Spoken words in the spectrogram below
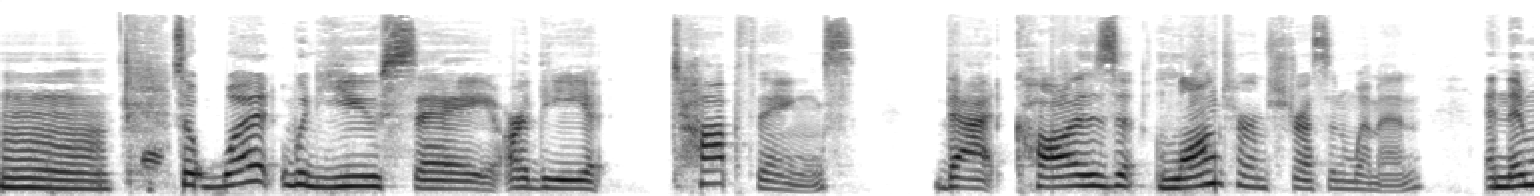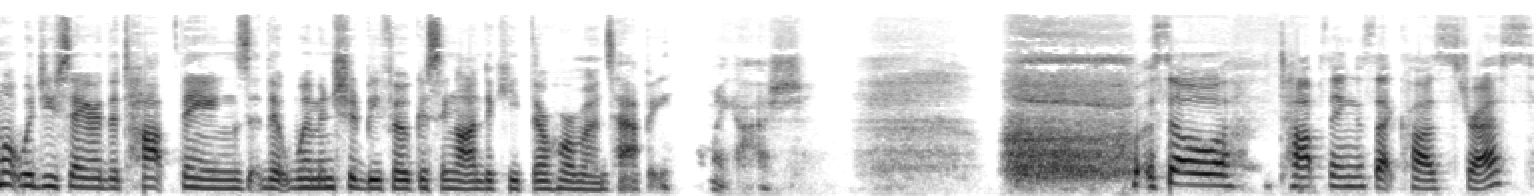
Mm. So, what would you say are the top things that cause long term stress in women? And then, what would you say are the top things that women should be focusing on to keep their hormones happy? oh my gosh so top things that cause stress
